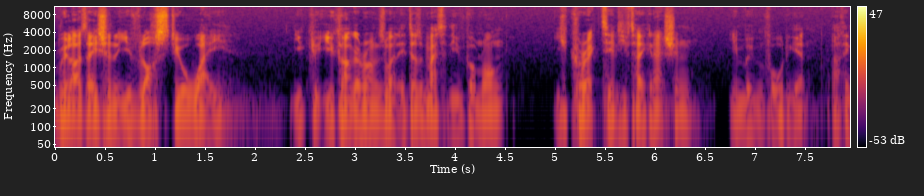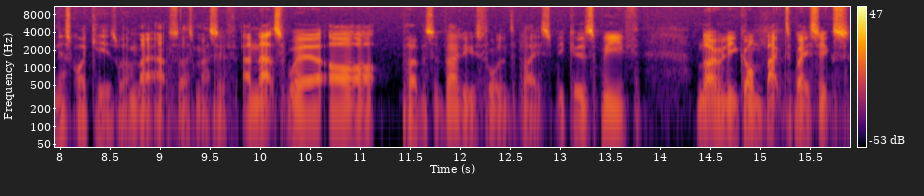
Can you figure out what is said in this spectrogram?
realization that you've lost your way, you you can't go wrong as well. It doesn't matter that you've gone wrong. You corrected. You've taken action. You're moving forward again. I think that's quite key as well. Mate, absolutely, that's massive, and that's where our purpose and values fall into place because we've not only gone back to basics,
